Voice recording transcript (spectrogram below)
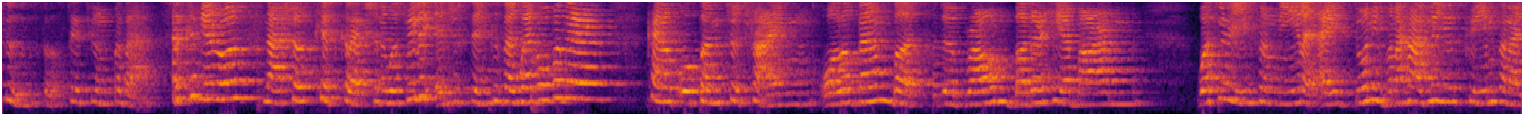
soon, so stay tuned for that. The Camille Rose Naturals Kids collection, it was really interesting because I went over there kind of open to trying all of them, but the brown butter hair balm wasn't really for me. Like I don't even, I hardly use creams and I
